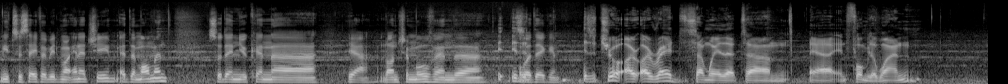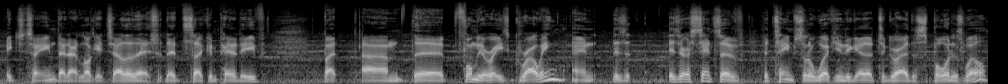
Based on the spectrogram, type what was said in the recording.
needs to save a bit more energy at the moment, so then you can uh, yeah launch a move and uh, Is it- overtake him. Is it true? I, I read somewhere that um, uh, in Formula One, each team they don't like each other. They're, they're so competitive, but um, the Formula E is growing, and is it is there a sense of the team sort of working together to grow the sport as well,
